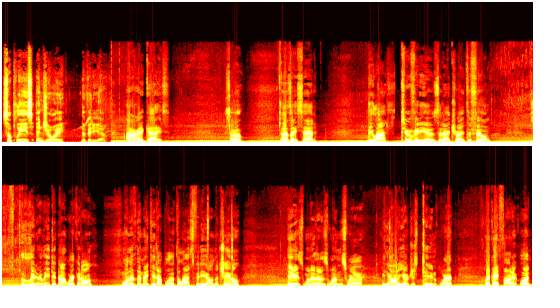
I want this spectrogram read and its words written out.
so please enjoy the video. Alright guys, so as I said, the last two videos that I tried to film literally did not work at all. One of them I did upload the last video on the channel is one of those ones where the audio just didn't work like I thought it would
